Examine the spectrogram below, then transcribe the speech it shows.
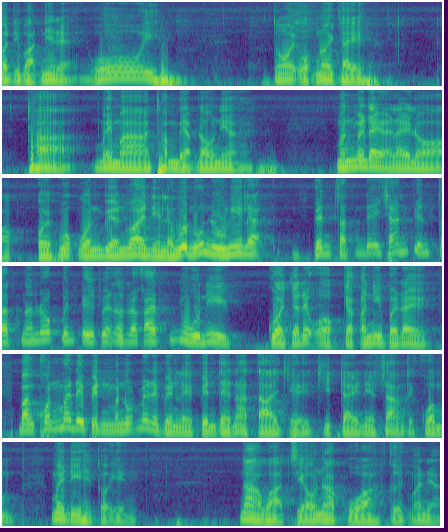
ปฏิบัตินี่แหละ โอ้ยน้อยอกน้อยใจ ถ้าไม่มาทำแบบเราเนี่ย มันไม่ได้อะไรหรอกก็พวกวนเวียนว่ายนี่แหละวุ่นวุ่นอยู่นี่แหละ เป็นสัตว์เดชันเป็นสัตว์นรก เป็นเปรตเป็นอัตรกายอยู่นี่กว่าจะได้ออกจากอันนี้ไปได้ บางคนไม่ได้เป็นมนุษย์ไม่ได้เป็นเลยเป็นแต่หน้าตาเฉยจิตใจเนี่ยสร้างแต่ความไม่ดีให้ตัวเอง หน้าหวาดเสียวหน้ากลัวเกิดมาเนี่ย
